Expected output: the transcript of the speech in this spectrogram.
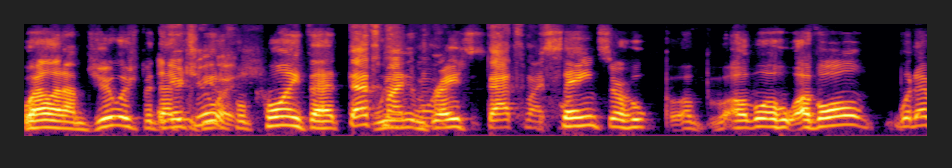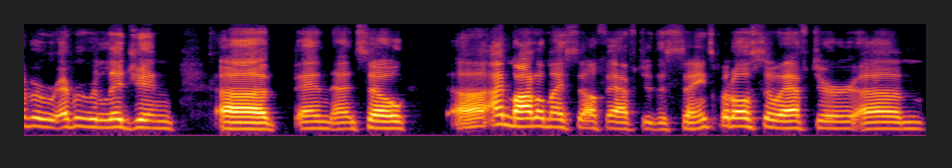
Well, and I'm Jewish, but that's a beautiful point that that's my embrace. Point. That's my saints point. or who of, of, all whatever every religion, uh, and and so uh, I model myself after the saints, but also after um,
